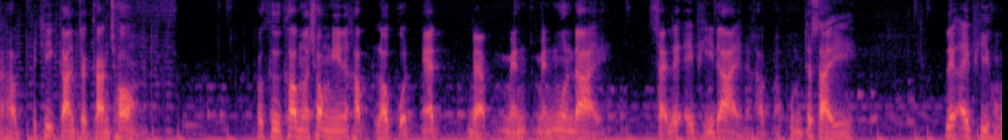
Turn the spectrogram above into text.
นะครับไปที่การจัดการช่อง ก็คือเข้ามาช่องนี้นะครับ เรากด add แบบแมนแมนนวลได้ ใส่เลข IP ได้นะครับ ผมจะใส่เลข IP ของ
